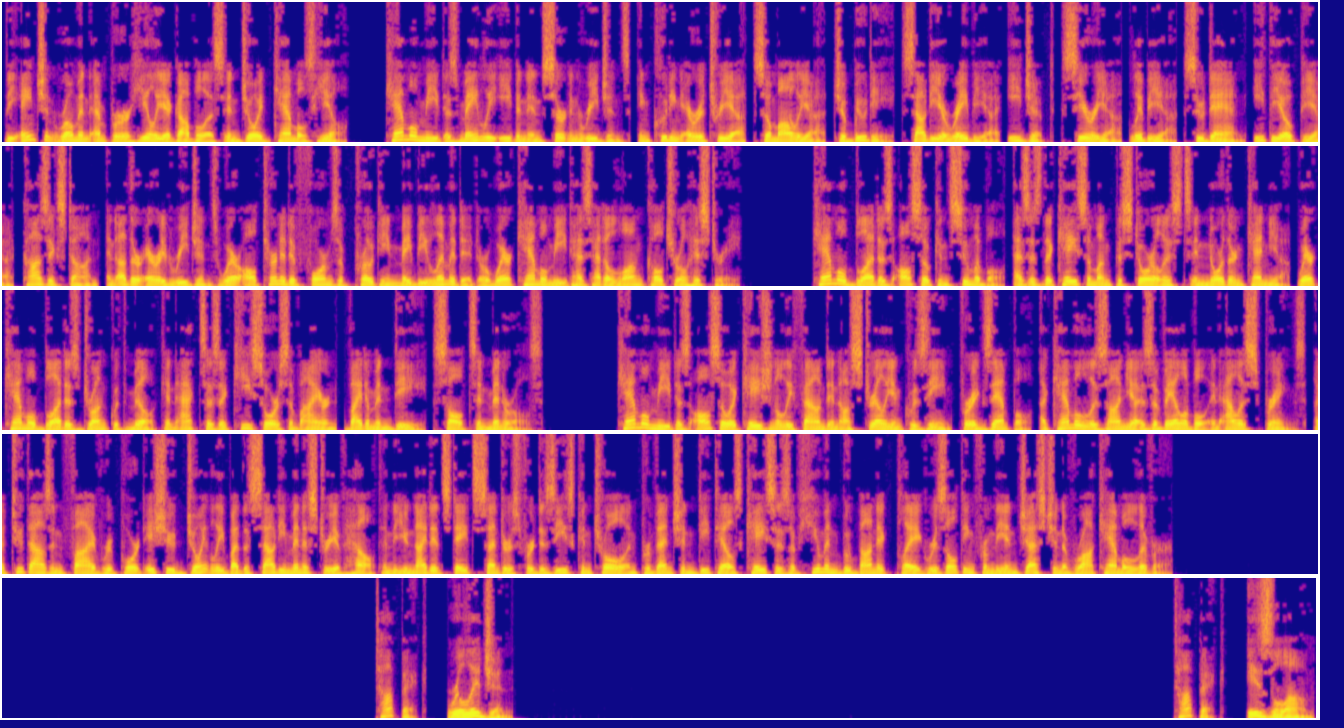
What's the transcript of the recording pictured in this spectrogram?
The ancient Roman emperor Heliogabalus enjoyed camel's heel. Camel meat is mainly eaten in certain regions, including Eritrea, Somalia, Djibouti, Saudi Arabia, Egypt, Syria, Libya, Sudan, Ethiopia, Kazakhstan, and other arid regions where alternative forms of protein may be limited or where camel meat has had a long cultural history. Camel blood is also consumable, as is the case among pastoralists in northern Kenya, where camel blood is drunk with milk and acts as a key source of iron, vitamin D, salts and minerals. Camel meat is also occasionally found in Australian cuisine, for example, a camel lasagna is available in Alice Springs. A 2005 report issued jointly by the Saudi Ministry of Health and the United States Centers for Disease Control and Prevention details cases of human bubonic plague resulting from the ingestion of raw camel liver. Religion Islam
